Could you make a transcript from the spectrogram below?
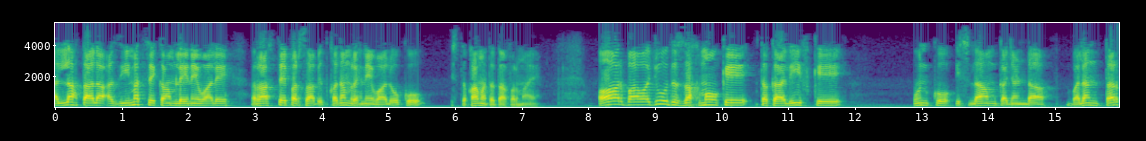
اللہ تعالی عظیمت سے کام لینے والے، راستے پر ثابت قدم رہنے والوں کو استقامت عطا فرمائے۔ اور باوجود زخموں کے، تکالیف کے، ان کو اسلام کا جنڈا بلند تر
